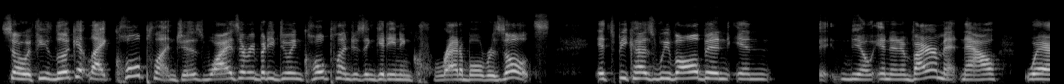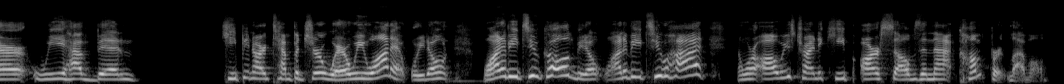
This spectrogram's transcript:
So if you look at like cold plunges, why is everybody doing cold plunges and getting incredible results? It's because we've all been in eh, you know in an environment now where we have been keeping our temperature where we want it. We don't want to be too cold, we don't want to be too hot, and we're always trying to keep ourselves in that comfort level.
